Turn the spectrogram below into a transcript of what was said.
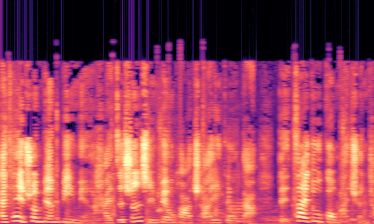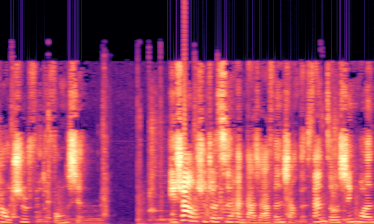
还可以顺便避免孩子身形变化差异过大，得再度购买全套制服的风险。以上是这次和大家分享的三则新闻。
